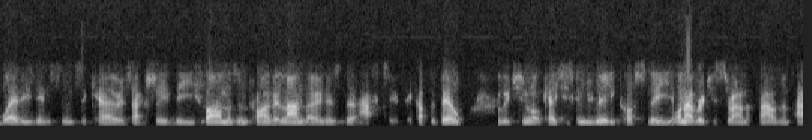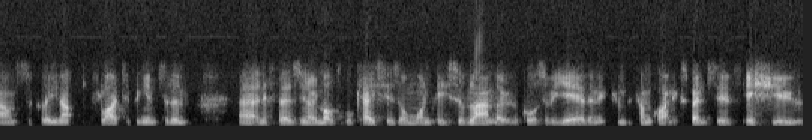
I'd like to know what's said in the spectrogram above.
where these incidents occur, it's actually the farmers and private landowners that have to pick up the bill which in a lot of cases can be really costly. On average, it's around £1,000 to clean up a fly tipping incident. Uh, and if there's you know multiple cases on one piece of land over the course of a year, then it can become quite an expensive issue.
